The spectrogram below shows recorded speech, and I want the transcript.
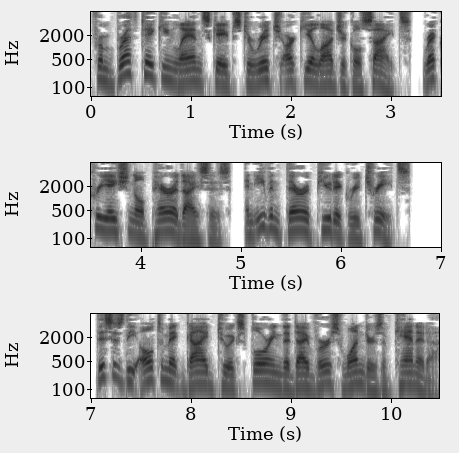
From breathtaking landscapes to rich archaeological sites, recreational paradises, and even therapeutic retreats, this is the ultimate guide to exploring the diverse wonders of Canada.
